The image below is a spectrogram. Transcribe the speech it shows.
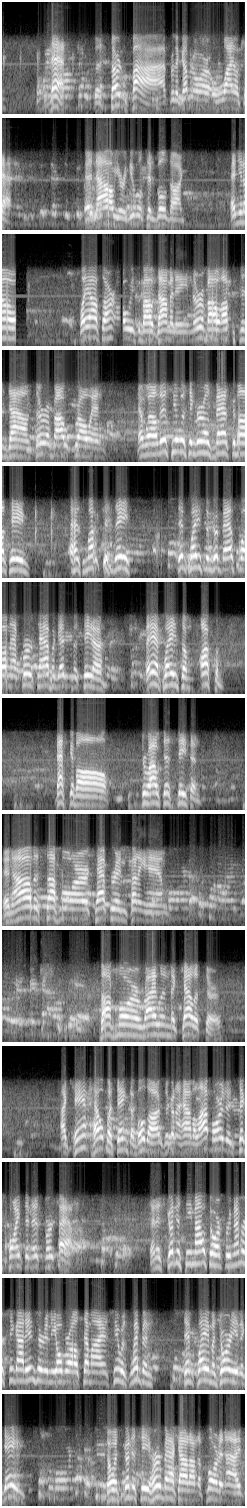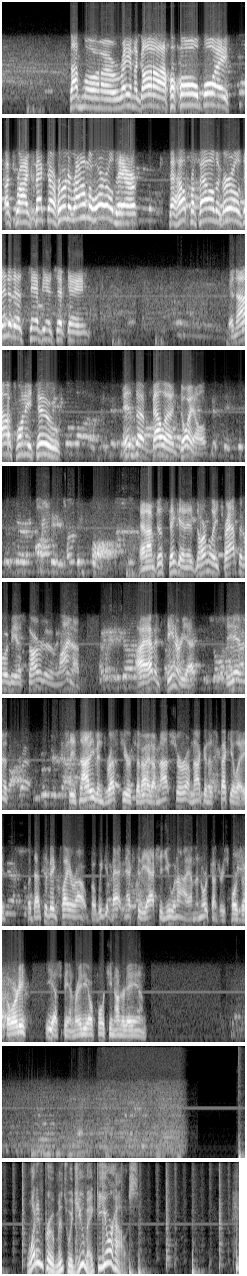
That's the starting five for the Gouverneur Wildcats. And now your Heuvelton Bulldogs. And you know, playoffs aren't always about dominating. They're about ups and downs. They're about growing. And while this Heuvelton girls basketball team, as much as they did play some good basketball in that first half against Massena, they have played some awesome basketball throughout this season. And now the sophomore, Catherine Cunningham. Sophomore, Rylan McAllister. I can't help but think the Bulldogs are going to have a lot more than six points in this first half. And it's good to see Mouthorpe. Remember, she got injured in the overall semi, and she was limping, didn't play a majority of the game. So it's good to see her back out on the floor tonight. Sophomore Ray McGaw, oh boy, a trifecta heard around the world here to help propel the girls into this championship game. And now 22, Isabella Doyle. And I'm just thinking, is normally Trappin would be a starter in the lineup. I haven't seen her yet. She she's not even dressed here tonight. I'm not sure. I'm not going to speculate, but that's a big player out. But we get back next to the action, you and I, on the North Country Sports Authority, ESPN Radio, 1400 AM. What improvements would you make to your house?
